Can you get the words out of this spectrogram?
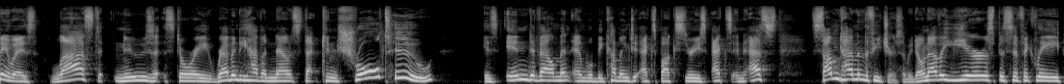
anyways, last news story: Remedy have announced that Control Two is in development and will be coming to Xbox Series X and S sometime in the future. So we don't have a year specifically.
